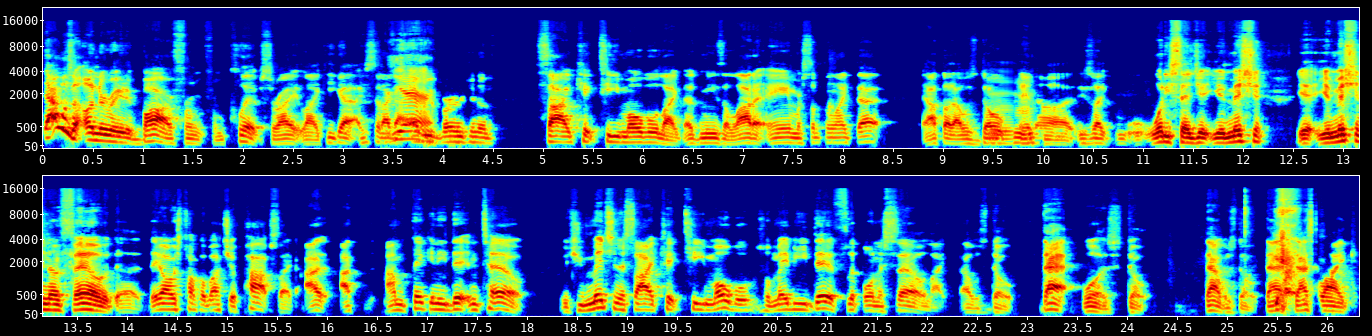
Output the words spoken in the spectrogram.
that was an underrated bar from from clips, right? Like he got he said I got yeah. every version of sidekick T Mobile, like that means a lot of aim or something like that. I thought that was dope. Mm-hmm. And uh, he's like, what he said, your, your mission, your, your mission unfailed. Uh, they always talk about your pops. Like I, I, I'm thinking he didn't tell. But you mentioned the sidekick T-Mobile, so maybe he did flip on the cell. Like that was dope. That was dope. That was dope. That that's like,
